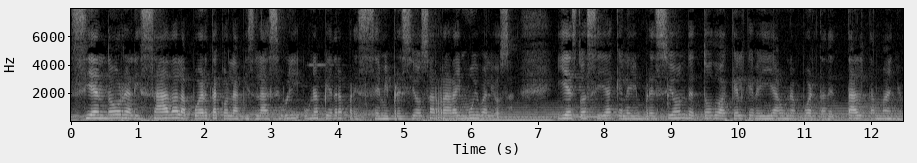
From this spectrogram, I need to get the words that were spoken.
siendo realizada la puerta con lapislázuli, una piedra semipreciosa, rara y muy valiosa. Y esto hacía que la impresión de todo aquel que veía una puerta de tal tamaño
